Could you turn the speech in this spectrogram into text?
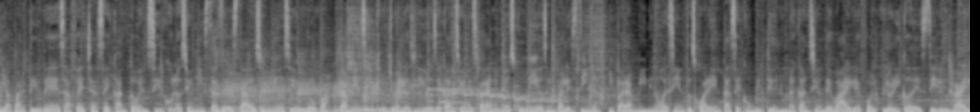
y a partir de esa fecha se cantó en círculos sionistas de Estados Unidos y Europa. También se incluyó en los libros de canciones para niños judíos en Palestina y para 1940 se convirtió en una canción de baile folclórico de estilo israelí.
